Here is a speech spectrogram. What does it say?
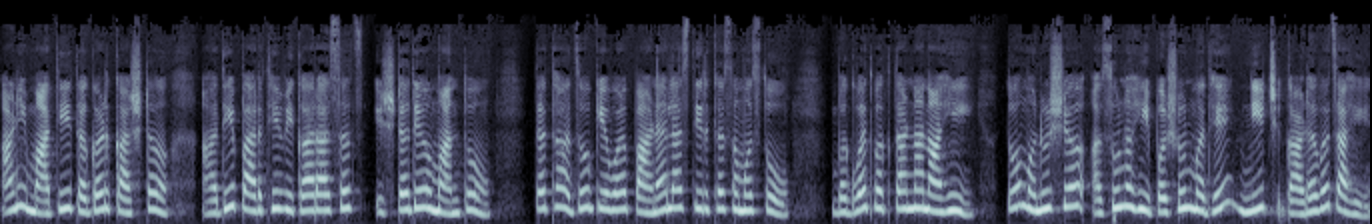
आणि माती तगड काष्ट आदी पार्थिव विकारासच इष्टदेव मानतो तथा जो केवळ पाण्यालाच तीर्थ समजतो भगवत भक्तांना नाही तो मनुष्य असूनही पशूंमध्ये नीच गाढवच आहे.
